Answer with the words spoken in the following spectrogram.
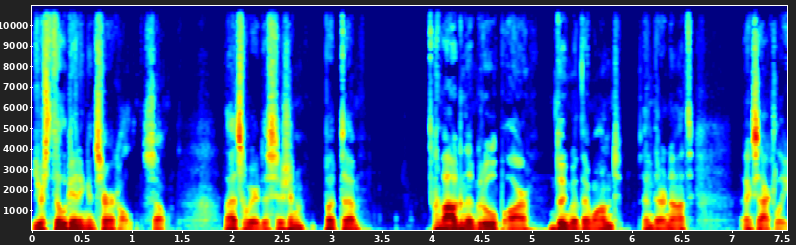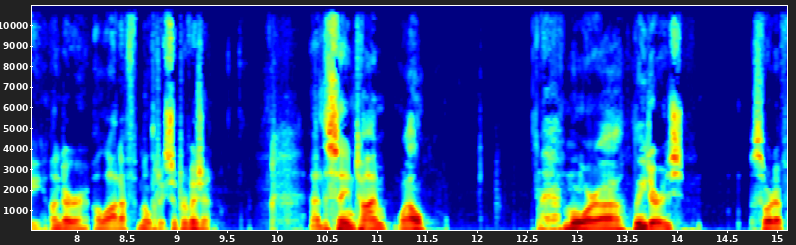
you're still getting encircled. So that's a weird decision. But uh, Wagner Group are doing what they want, and they're not exactly under a lot of military supervision. At the same time, well, more uh, leaders, sort of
